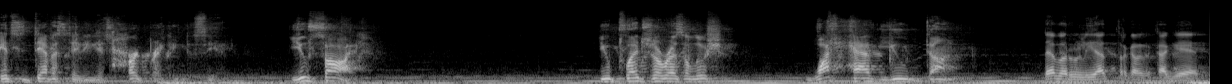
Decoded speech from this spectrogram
It's devastating. It's heartbreaking to see it. You saw it. You pledged a resolution. What have you done? Saya baru lihat terkaget.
